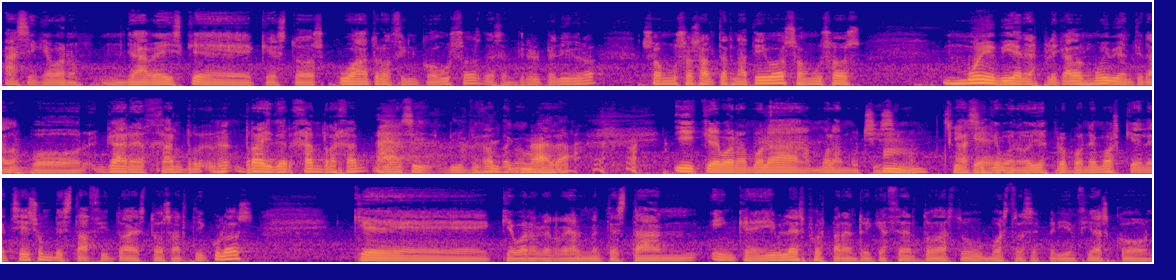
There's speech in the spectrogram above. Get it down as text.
Así que bueno, ya veis que, que, estos cuatro o cinco usos de sentir el peligro son usos alternativos, son usos muy bien explicados, muy bien tirados por Gareth Han, Ryder Hanrahan, y así, empezando con Nada. Y que bueno, mola, mola muchísimo. Mm, así que... bueno, hoy os proponemos que le echéis un vistacito a estos artículos que, que bueno, que realmente están increíbles pues para enriquecer todas tus, vuestras experiencias con,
